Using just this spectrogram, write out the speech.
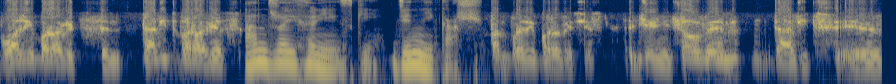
Błażej Borowiec, syn Dawid Borowiec. Andrzej Chyliński, dziennikarz. Pan Błażej Borowiec jest dzielnicowym, Dawid y,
